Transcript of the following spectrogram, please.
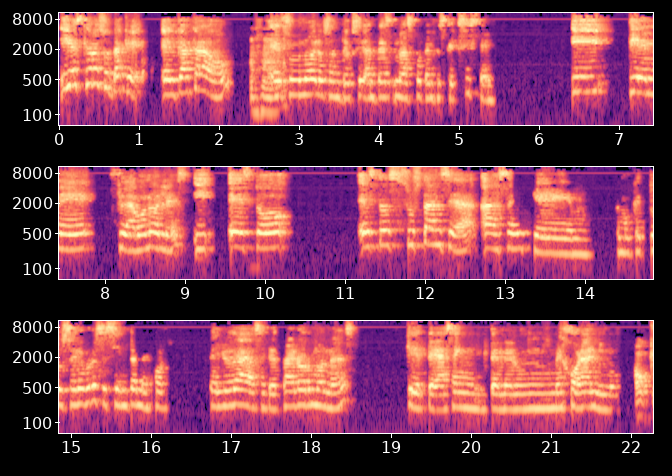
Y es que resulta que el cacao es uno de los antioxidantes más potentes que existen. Y tiene flavonoles y esto, esta sustancia hace que mm, como que tu cerebro se sienta mejor. Te ayuda a secretar hormonas que te hacen tener un mejor ánimo. Ok,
